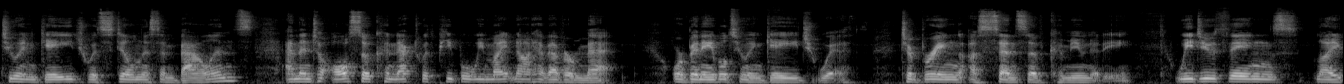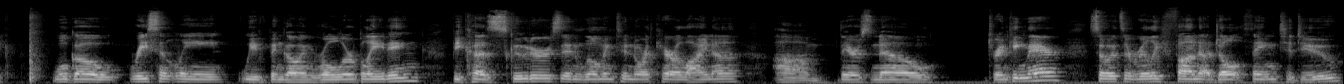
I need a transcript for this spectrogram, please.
to engage with stillness and balance and then to also connect with people we might not have ever met or been able to engage with to bring a sense of community. We do things like we'll go recently we've been going rollerblading because scooters in wilmington north carolina um, there's no drinking there. So it's a really fun adult thing to do.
